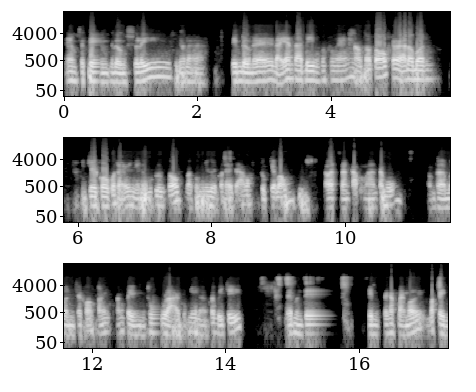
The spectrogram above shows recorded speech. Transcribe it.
em sẽ tìm đường xử lý gọi là tìm đường để đẩy anh ta đi một cái phương án nào đó tốt cho cả đôi bên. Seiko có thể nhận được mức lương tốt và cũng như là có thể đá bóng tục chơi bóng. Ở đẳng cấp mà anh ta muốn. Đồng thời mình sẽ có khoản khoản tiền thu lại cũng như là cái vị trí để mình tìm tìm cái các bạn mới bắt tìm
